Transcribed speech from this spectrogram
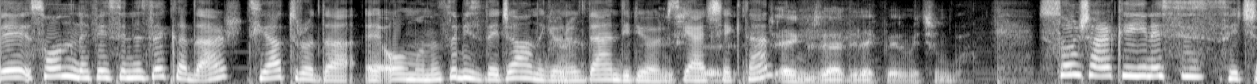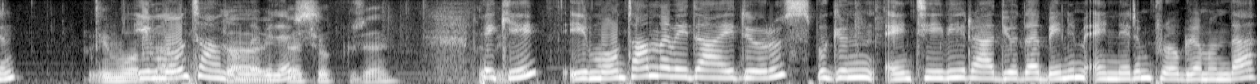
ve son nefesinize kadar tiyatroda e, olmanızı biz de canı gönülden diliyoruz İşte gerçekten. En güzel dilek benim için bu. Son şarkıyı yine siz seçin. Harika, olabilir. Çok güzel. Peki Yves Montan'la veda ediyoruz. Bugün NTV Radyo'da Benim Enlerim programında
